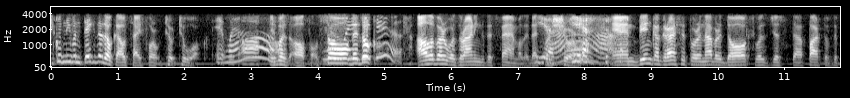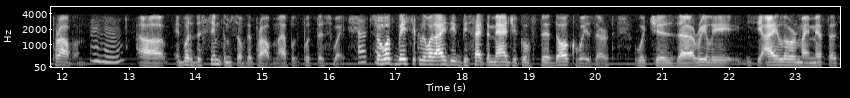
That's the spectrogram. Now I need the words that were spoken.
she couldn't even take the dog outside for to, to walk. It wow. was awful. It was awful. Well, So the dog, do? Oliver was running this family. That's for Yeah. sure. Yes. And being aggressive for another dogs was just uh, part of the problem. Mhm. Uh, it was the symptoms of the problem. I would put this way. Okay. So what basically what I did, beside the magic of the dog wizard, which is uh, really, you see, I learned my methods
